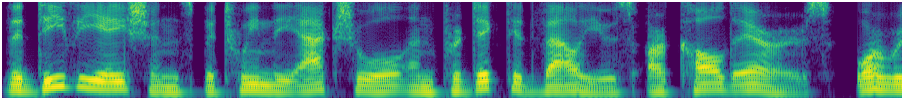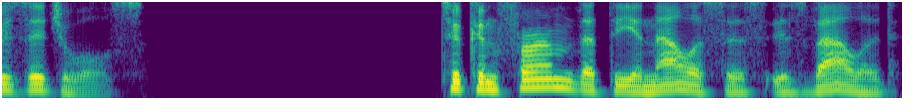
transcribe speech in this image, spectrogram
The deviations between the actual and predicted values are called errors, or residuals. To confirm that the analysis is valid,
